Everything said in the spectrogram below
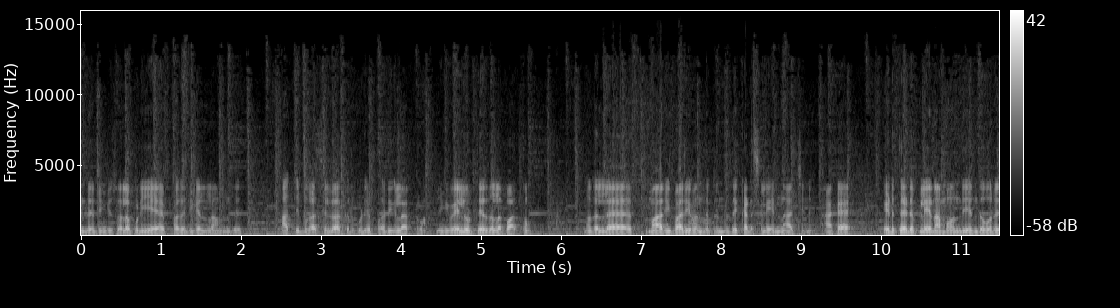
இந்த நீங்கள் சொல்லக்கூடிய பகுதிகள்லாம் வந்து அதிமுக செல்வாக்கு இருக்கக்கூடிய பகுதிகளாக இருக்கலாம். நீங்கள் வேலூர் தேர்தலில் பார்த்தோம். முதல்ல மாறி மாறி வந்துட்டு இருந்தது. கடைசியில் என்ன ஆச்சுன்னு. ஆக எடுத்த எடுப்பிலே நம்ம வந்து எந்த ஒரு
